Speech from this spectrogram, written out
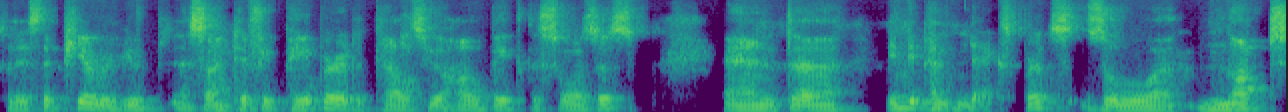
So there's the peer-reviewed uh, scientific paper that tells you how big the source is. and uh, independent experts, so uh, not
